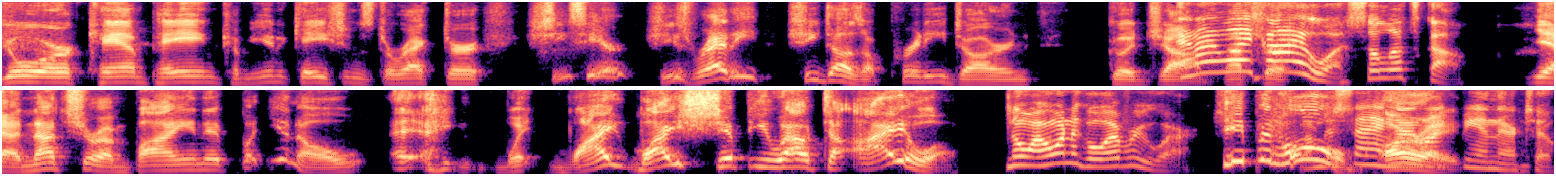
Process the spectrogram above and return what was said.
your campaign communications director. She's here. She's ready. She does a pretty darn good job. and I Not like sure- Iowa. So let's go. yeah, not sure I'm buying it, but you know, eh, hey, wait, why why ship you out to Iowa? No, I want to go everywhere. Keep it home. I'm saying, All I right. like being there too.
